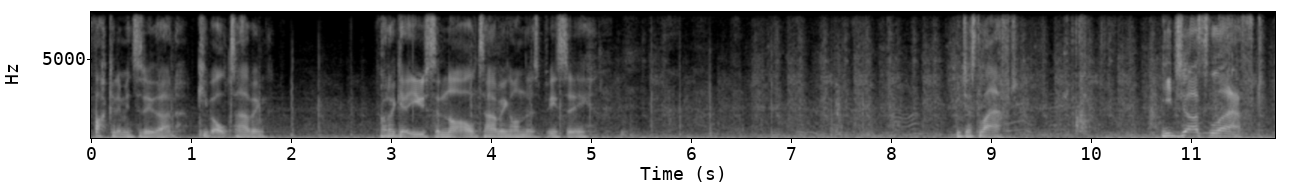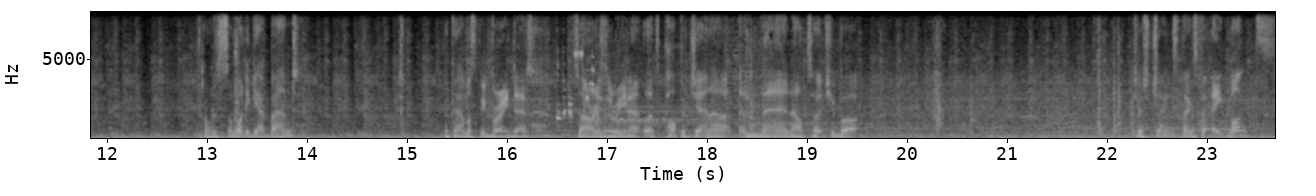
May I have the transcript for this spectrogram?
Fuck, I didn't mean to do that. Keep alt tabbing. Gotta get used to not alt tabbing on this PC. He just left. He just left. Oh, did somebody get banned? The guy must be brain dead. Sorry, Zarina. Let's pop a gen out and then I'll touch your butt. Just Jenks, thanks for eight months.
